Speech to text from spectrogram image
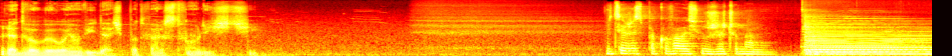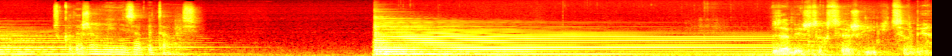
Ledwo było ją widać pod warstwą liści. Widzę, że spakowałeś już rzeczy mamy. Szkoda, że mnie nie zapytałeś. Zabierz co chcesz i idź sobie.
